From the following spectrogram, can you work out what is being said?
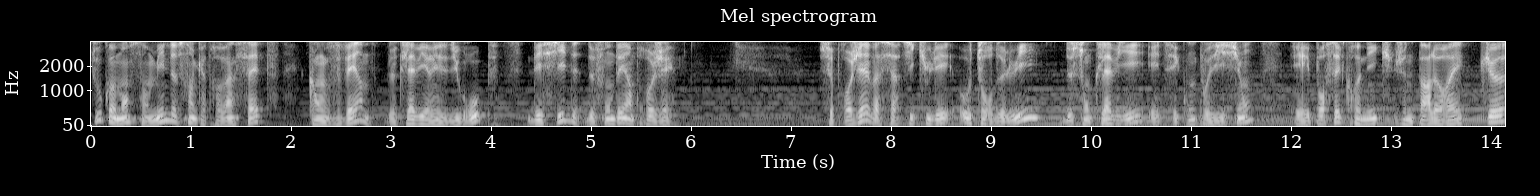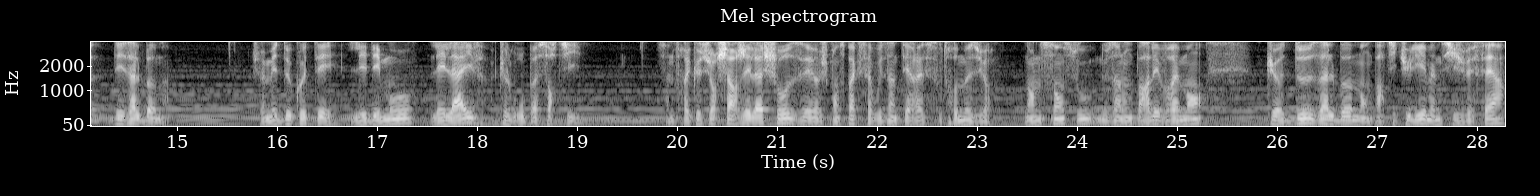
Tout commence en 1987 quand Svern, le claviériste du groupe, décide de fonder un projet. Ce projet va s'articuler autour de lui, de son clavier et de ses compositions, et pour cette chronique, je ne parlerai que des albums. Je vais mettre de côté les démos, les lives que le groupe a sortis. Ça ne ferait que surcharger la chose et je pense pas que ça vous intéresse outre mesure. Dans le sens où nous allons parler vraiment que deux albums en particulier, même si je vais faire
